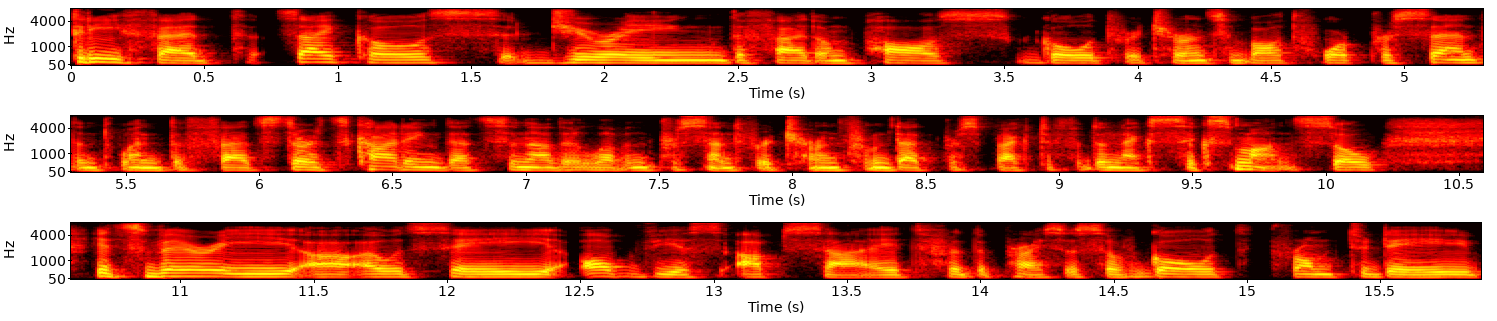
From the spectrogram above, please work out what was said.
three Fed cycles. During the Fed on pause, gold returns about 4%. And when the Fed starts cutting, that's another 11% return from that perspective for the next six months. So it's very, uh, I would say, obvious upside for the prices of gold from today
